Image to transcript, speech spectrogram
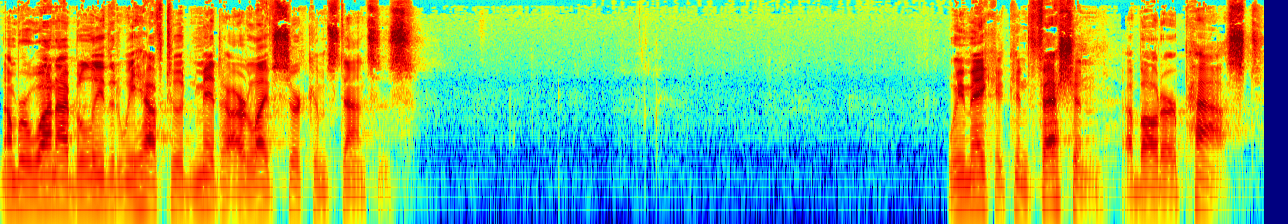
Number one, I believe that we have to admit our life circumstances. We make a confession about our past.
